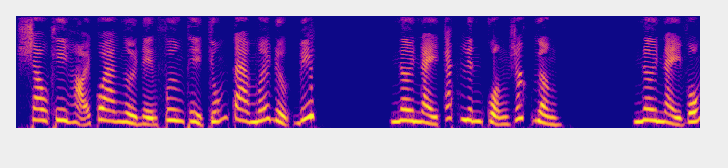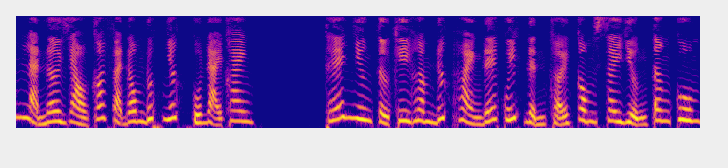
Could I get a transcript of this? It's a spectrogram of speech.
Sau khi hỏi qua người địa phương thì chúng ta mới được biết. Nơi này cách Linh quận rất gần. Nơi này vốn là nơi giàu có và đông đúc nhất của Đại Khang. Thế nhưng từ khi hôm Đức Hoàng đế quyết định khởi công xây dựng Tân Cung,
